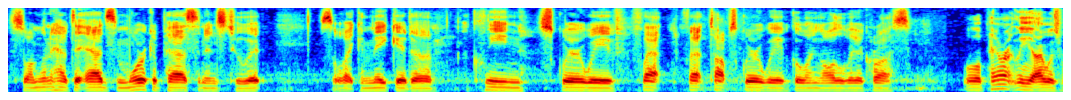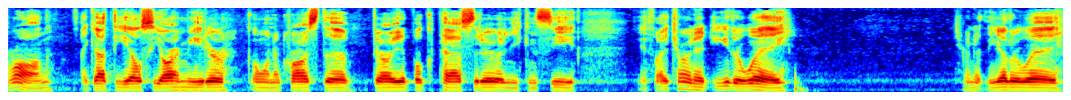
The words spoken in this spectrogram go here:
So I'm going to have to add some more capacitance to it so I can make it a, a clean square wave, flat, flat top square wave going all the way across. Well, apparently I was wrong. I got the LCR meter going across the variable capacitor and you can see if I turn it either way, turn it the other way,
